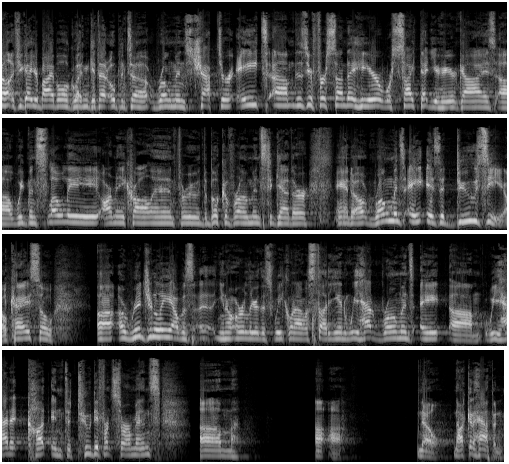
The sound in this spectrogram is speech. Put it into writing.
Well, if you got your Bible, go ahead and get that open to Romans chapter 8. Um, this is your first Sunday here. We're psyched that you're here, guys. Uh, we've been slowly army crawling through the book of Romans together, and uh, Romans 8 is a doozy, okay? So, uh, originally, I was, uh, you know, earlier this week when I was studying, we had Romans 8, um, we had it cut into two different sermons. Um, uh uh-uh. uh No, not going to happen.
